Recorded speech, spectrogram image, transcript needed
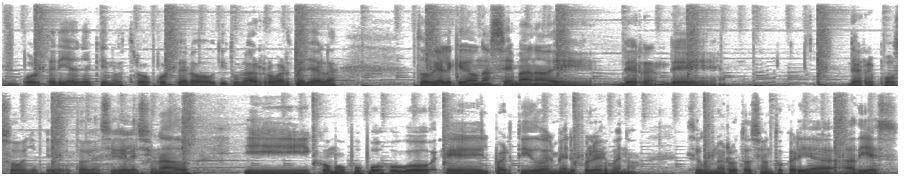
en portería, ya que nuestro portero titular Roberto Ayala todavía le queda una semana de, de, reposo, ya que todavía sigue lesionado y como Pupo jugó el partido del miércoles, bueno, según la rotación tocaría a 10.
